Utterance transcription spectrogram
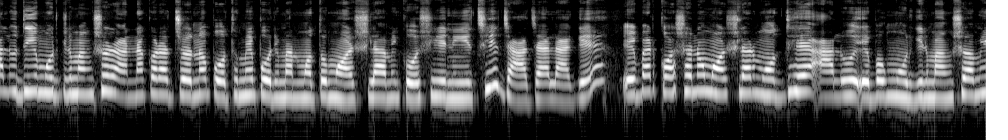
আলু দিয়ে মুরগির মাংস রান্না করার জন্য প্রথমে পরিমাণ মতো মশলা আমি কষিয়ে নিয়েছি, যা যা লাগে। এবার কষানো মশলার মধ্যে আলু এবং মুরগির মাংস আমি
